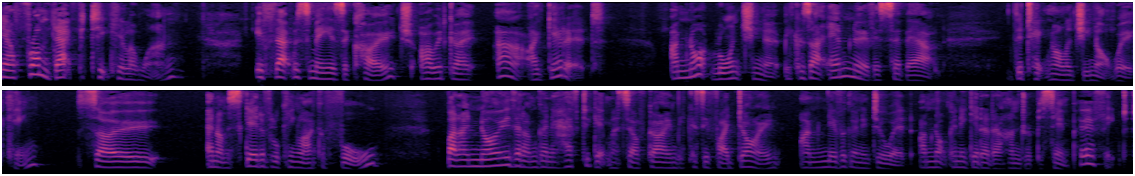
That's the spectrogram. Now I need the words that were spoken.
Now, from that particular one, if that was me as a coach, I would go, ah, I get it. I'm not launching it because I am nervous about the technology not working. So, and I'm scared of looking like a fool. But I know that I'm going to have to get myself going because if I don't, I'm never going to do it. I'm not going to get it 100% perfect.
